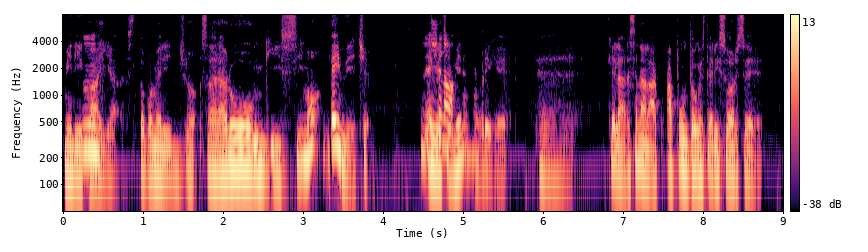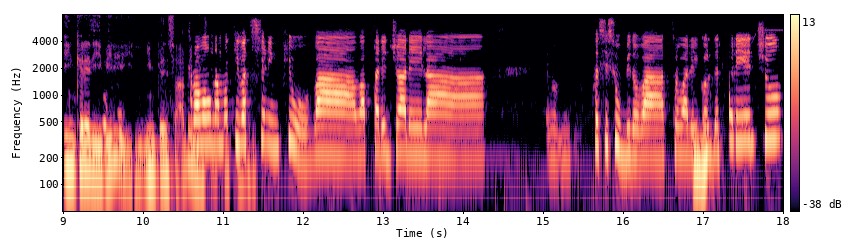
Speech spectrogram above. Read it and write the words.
Mi dico, mm. aia, sto pomeriggio sarà lunghissimo. E invece, invece, invece no. viene fuori che, eh, che l'Arsenal ha appunto queste risorse incredibili, impensabili. Trova una motivazione in più, va, va, a pareggiare la... quasi subito va a trovare il mm. gol del pareggio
